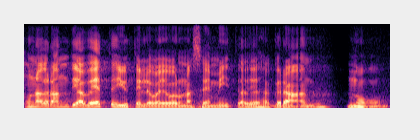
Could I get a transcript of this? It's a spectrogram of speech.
Una gran diabetes y usted le va a llevar una semita de esas grandes. No.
